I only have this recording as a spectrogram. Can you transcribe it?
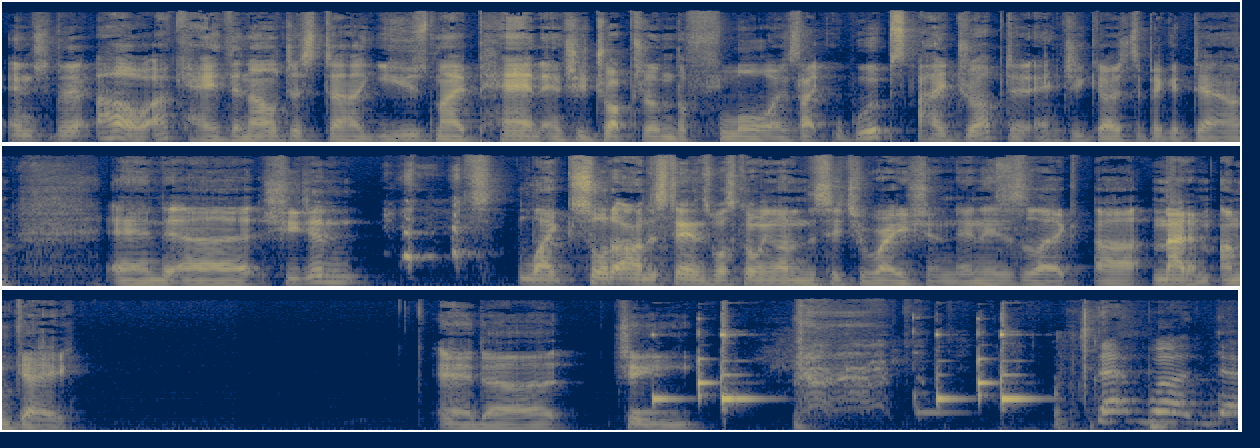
And she's like, "Oh, okay, then I'll just uh, use my pen." And she dropped it on the floor, and it's like, "Whoops, I dropped it." And she goes to pick it down, and uh, she didn't like sort of understands what's going on in the situation, and is like, uh, "Madam, I'm gay." And uh, she that what that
